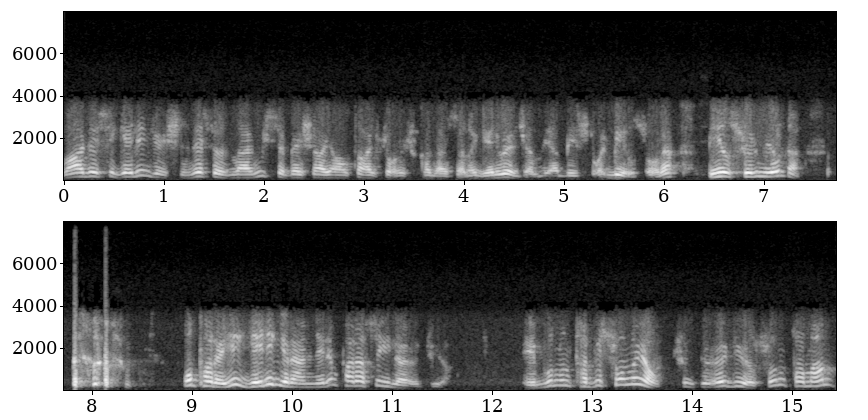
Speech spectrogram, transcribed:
vadesi gelince işte ne söz vermişse 5 ay 6 ay sonra şu kadar sana geri vereceğim ya bir, bir yıl sonra bir yıl sürmüyor da o parayı yeni girenlerin parasıyla ödüyor. E bunun tabii sonu yok. Çünkü ödüyorsun tamam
